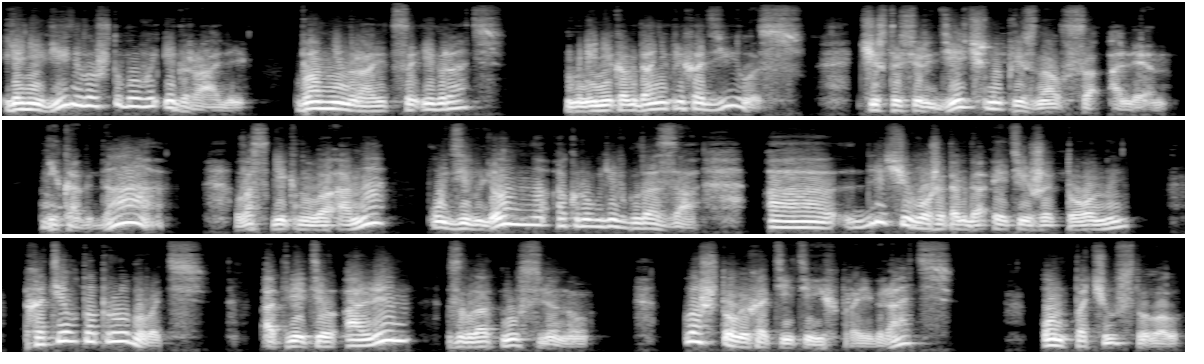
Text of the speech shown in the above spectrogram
Я не видела, чтобы вы играли. Вам не нравится играть? Мне никогда не приходилось, чистосердечно признался Ален. Никогда? воскликнула она, удивленно округлив глаза. А для чего же тогда эти жетоны? Хотел попробовать, ответил Ален, сглотнув слюну. Во что вы хотите их проиграть? Он почувствовал,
